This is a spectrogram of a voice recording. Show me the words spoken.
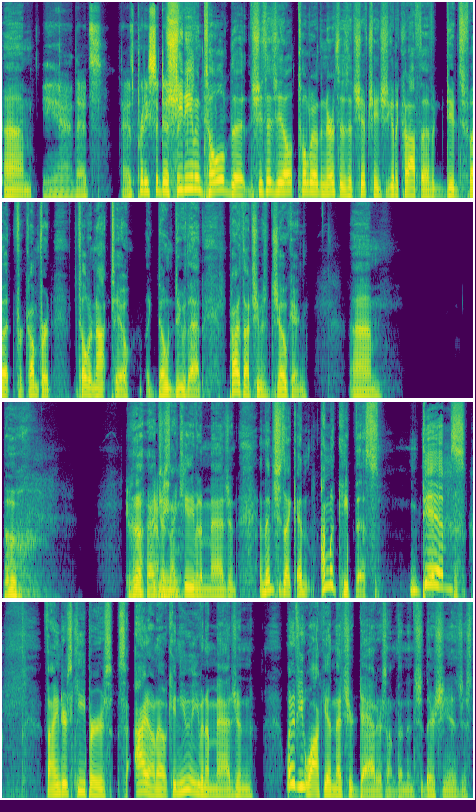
um, Yeah, that's, that's pretty sadistic. She'd even told the. She said she told her the nurses at shift change she's going to cut off the dude's foot for comfort. Told her not to. Like, don't do that. Probably thought she was joking. Um. Ooh. I just I can't even imagine. And then she's like, "And I'm gonna keep this, dibs, finders keepers." So, I don't know. Can you even imagine? What if you walk in, that's your dad or something, and she, there she is, just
